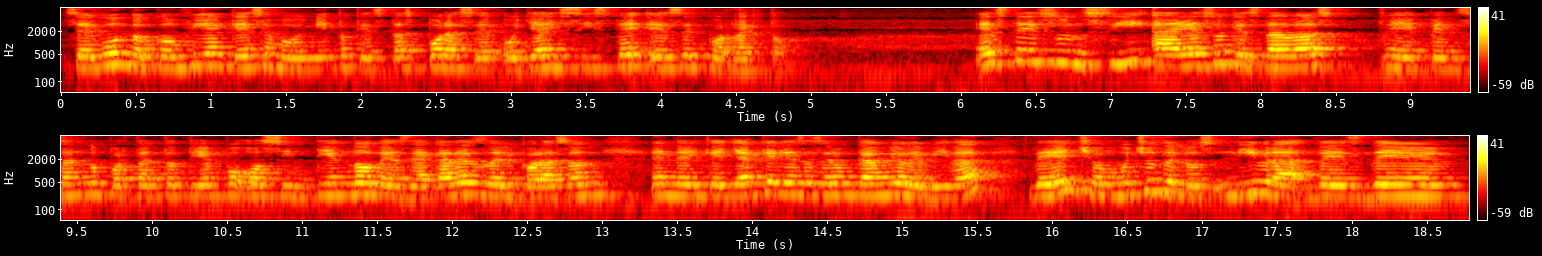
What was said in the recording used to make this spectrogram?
Segundo, confía en que ese movimiento que estás por hacer o ya hiciste es el correcto. Este es un sí a eso que estabas eh, pensando por tanto tiempo o sintiendo desde acá, desde el corazón, en el que ya querías hacer un cambio de vida. De hecho, muchos de los Libra desde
